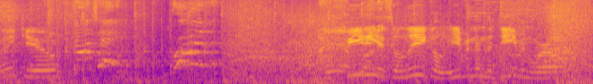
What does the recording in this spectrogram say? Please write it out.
Thank you. Dante! Run! Graffiti is illegal, even in the demon world.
